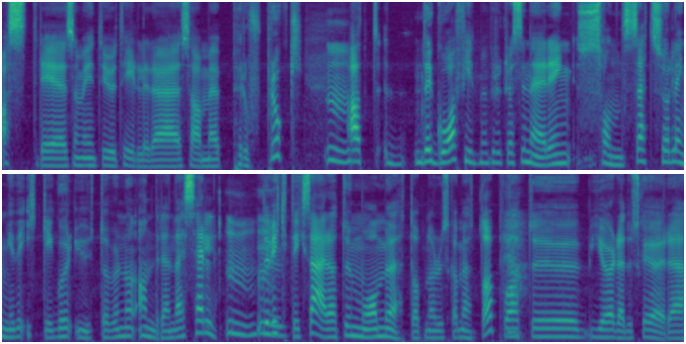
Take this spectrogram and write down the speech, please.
Astrid som vi intervjuet tidligere sa med proffprokk. Mm. At det går fint med prokrastinering sånn sett, så lenge det ikke går utover noen andre enn deg selv. Mm. Det viktigste er at du må møte opp når du skal møte opp, og at du gjør det du skal gjøre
